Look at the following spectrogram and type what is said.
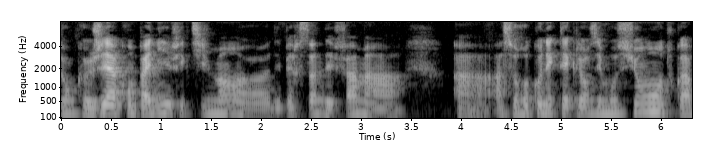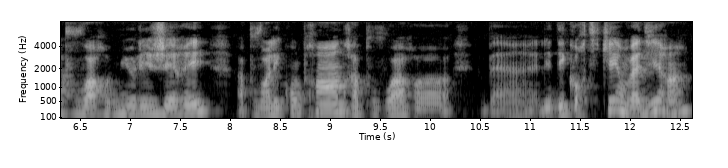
Donc, euh, j'ai accompagné effectivement euh, des personnes, des femmes à, se reconnecter avec leurs émotions, en tout cas à pouvoir mieux les gérer, à pouvoir les comprendre, à pouvoir euh, ben, les décortiquer, on va dire. Hein,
